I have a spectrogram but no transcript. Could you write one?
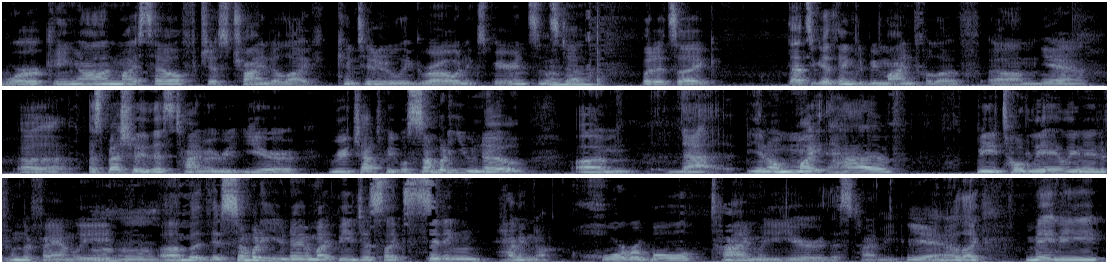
working on myself, just trying to like continually grow and experience and stuff. But it's like that's a good thing to be mindful of. Um, Yeah. uh, especially this time of re- year, reach out to people. Somebody you know um, that you know might have be totally alienated from their family. Mhm. Um, somebody you know might be just like sitting having a horrible time of year this time of year. Yeah. You know, like maybe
